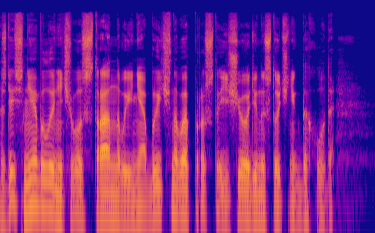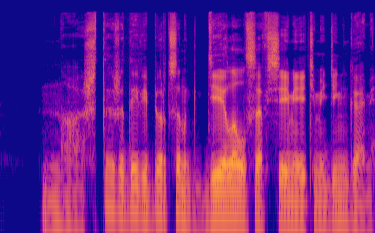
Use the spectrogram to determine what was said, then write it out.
Здесь не было ничего странного и необычного, просто еще один источник дохода. Но что же Дэви Бёрцинг делал со всеми этими деньгами?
